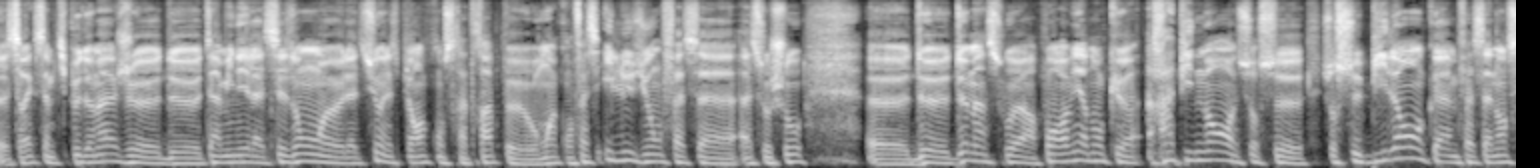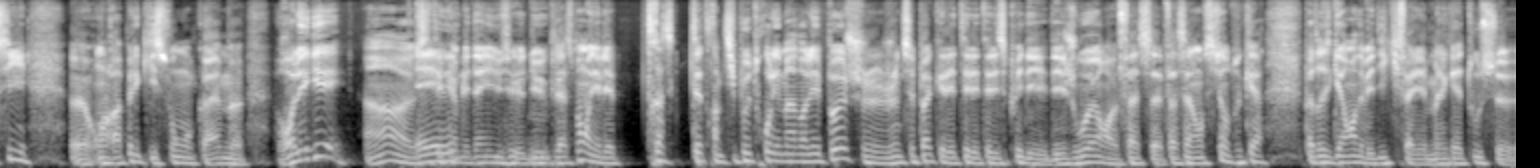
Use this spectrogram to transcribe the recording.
Euh, c'est vrai que c'est un petit peu dommage de terminer la saison là-dessus en espérant qu'on se rattrape, au moins qu'on fasse illusion face à, à Sochaux euh, de demain soir. Pour en revenir donc euh, rapidement sur ce sur ce bilan quand même face à Nancy, euh, on le rappelle qu'ils sont quand même relégués. Hein, Eh C'était oui. quand même les derniers du, du classement. Il y avait presque- peut-être un petit peu trop les mains dans les poches. Je ne sais pas quel était l'état d'esprit des, des joueurs face à, face à Nancy. En tout cas, Patrice Garand avait dit qu'il fallait malgré tout se,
